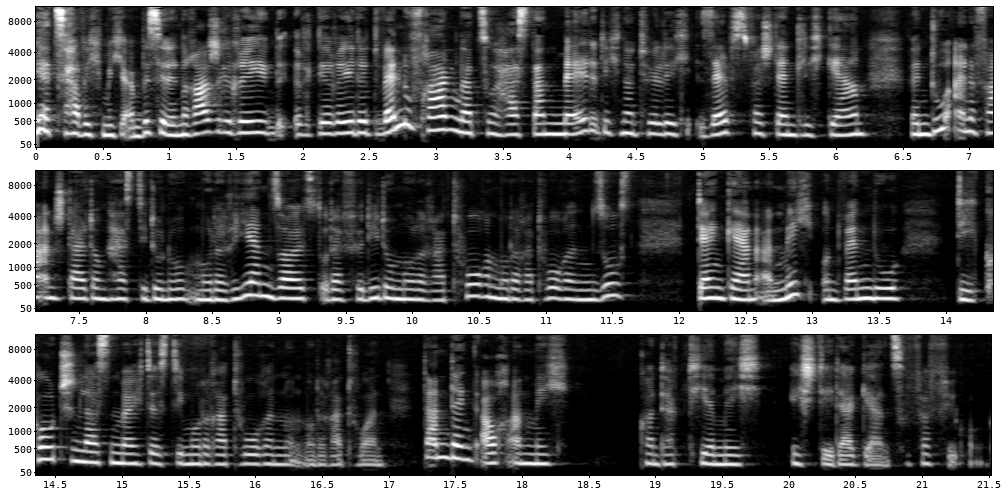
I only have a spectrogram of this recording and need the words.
Jetzt habe ich mich ein bisschen in Rage geredet. Wenn du Fragen dazu hast, dann melde dich natürlich selbstverständlich gern. Wenn du eine Veranstaltung hast, die du moderieren sollst oder für die du Moderatoren, Moderatorinnen suchst, denk gern an mich. Und wenn du die coachen lassen möchtest, die Moderatorinnen und Moderatoren, dann denk auch an mich. Kontaktiere mich. Ich stehe da gern zur Verfügung.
